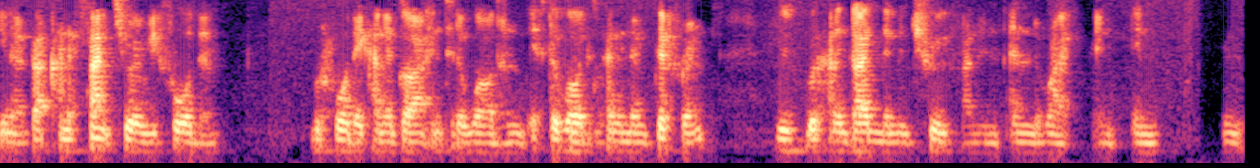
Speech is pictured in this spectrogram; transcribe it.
you know that kind of sanctuary for them before they kind of go out into the world. And if the world is telling them different, we, we're kind of guiding them in truth and in, and the right in, in, in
